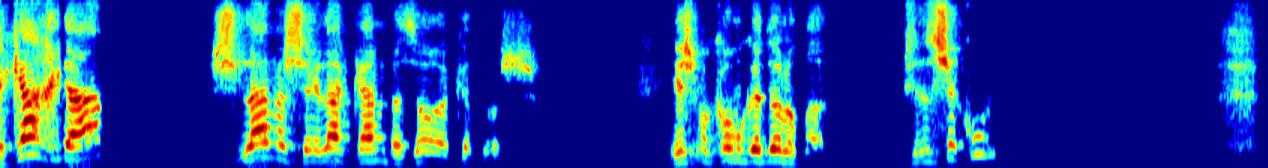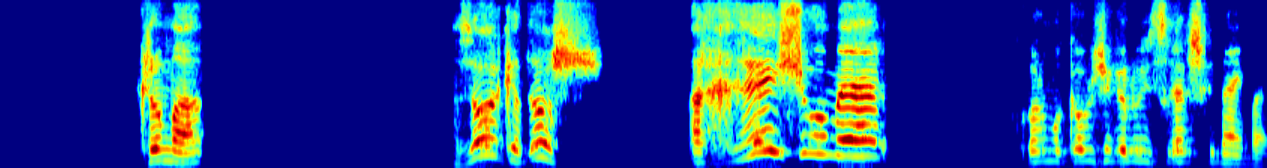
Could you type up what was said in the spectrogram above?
וכך גם שלב השאלה כאן בזוהר הקדוש. יש מקום גדול לומר שזה שקול. כלומר, הזוהר הקדוש, אחרי שהוא אומר, כל מקום שגלו ישראל שכינה עמהם,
